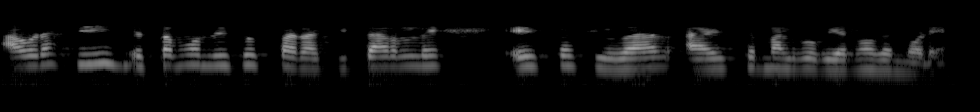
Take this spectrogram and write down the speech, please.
ahora sí estamos listos para quitarle esta ciudad a este mal gobierno de Morena.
